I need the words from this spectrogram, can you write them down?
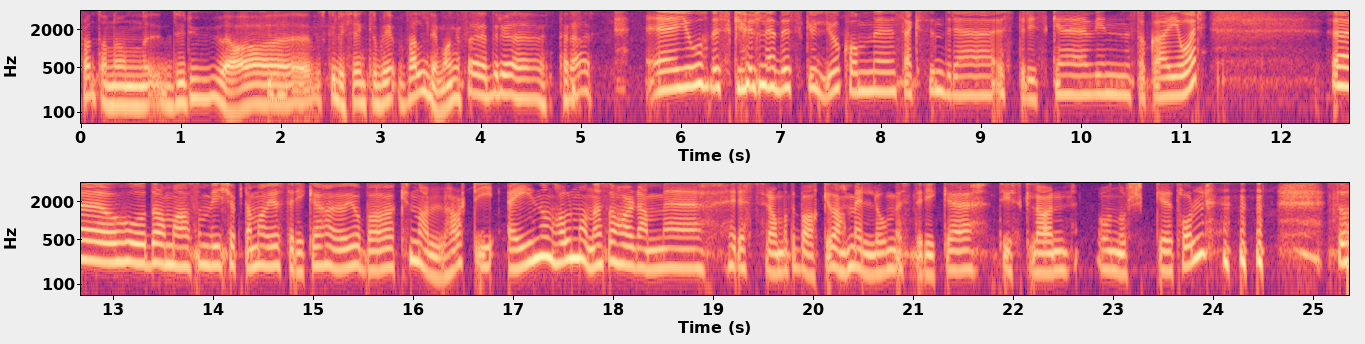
planta noen druer. Skulle ikke egentlig bli veldig mange flere druetrær? Eh, jo, det skulle, det skulle, jo komme 600 østerrikske vinstokker i år. Eh, og hun dama som vi kjøpte dem av i Østerrike, har jo jobba knallhardt. I en og en halv måned så har de eh, reist fram og tilbake da, mellom Østerrike, Tyskland og norsk toll. så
